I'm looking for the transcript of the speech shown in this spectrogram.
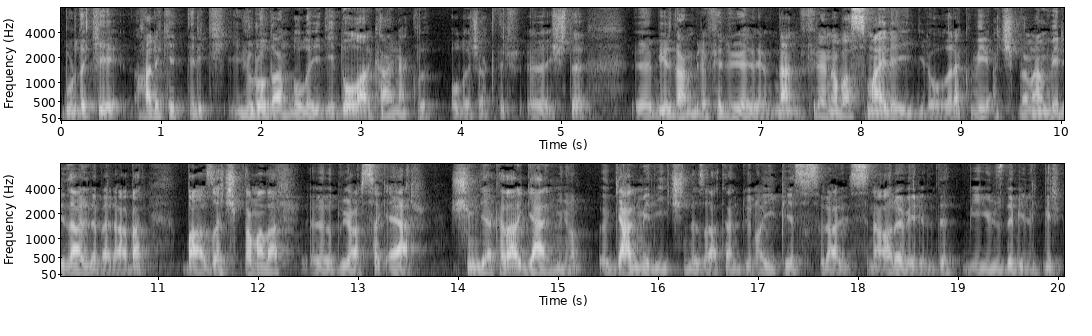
buradaki hareketlilik Euro'dan dolayı değil dolar kaynaklı olacaktır. E, işte e, birdenbire Fed üyelerinden frene basmayla ilgili olarak açıklanan verilerle beraber bazı açıklamalar duyarsak eğer şimdiye kadar gelmiyor. Gelmediği için de zaten dün ayı piyasası rallisine ara verildi. Bir yüzde birlik bir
